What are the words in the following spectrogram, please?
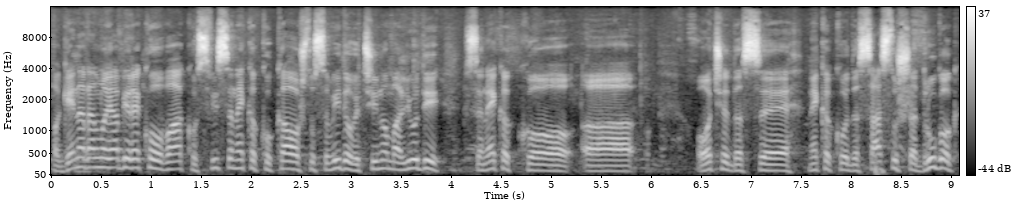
pa generalno ja bih rekao ovako, svi se nekako, kao što sam vidio većinoma ljudi, se nekako a, hoće da se nekako da sasluša drugog,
